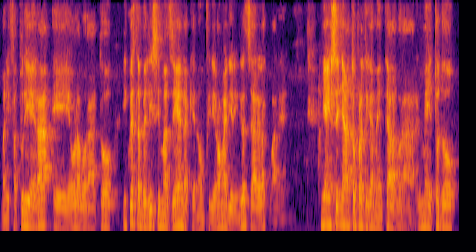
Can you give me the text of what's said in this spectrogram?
manifatturiera e ho lavorato in questa bellissima azienda che non finirò mai di ringraziare, la quale mi ha insegnato praticamente a lavorare, il metodo,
